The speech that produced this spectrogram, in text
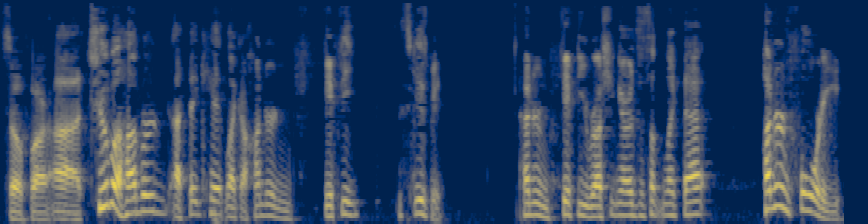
so far. Uh, Chuba Hubbard, I think hit like 150, excuse me, 150 rushing yards or something like that. 140,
